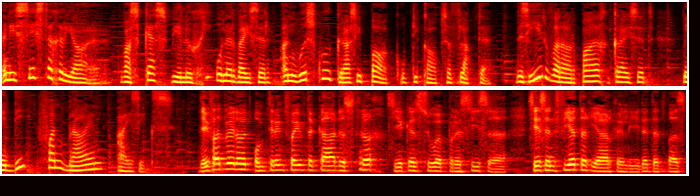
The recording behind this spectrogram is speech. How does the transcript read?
In die 60er jare was Kes biologie onderwyser aan Hoërskool Grassy Park op die Kaapse vlakte. Dis hier waar haar paai gekruis het met die van Brian Isaacs. Jy vat my nou omtrent 5 dekades terug, seker so presies 46 eh, jaar gelede. Dit was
